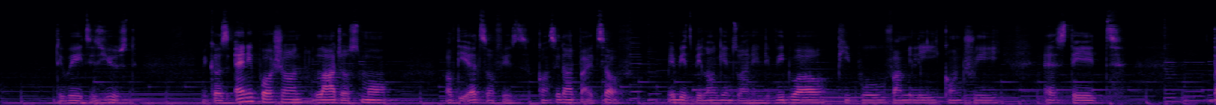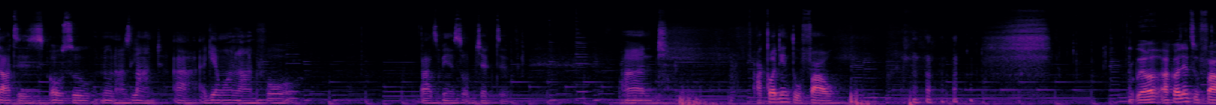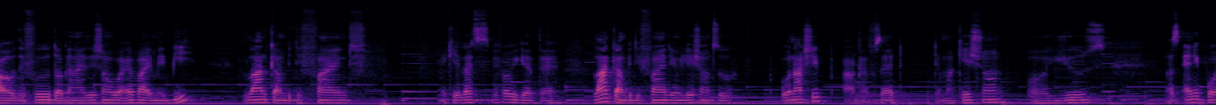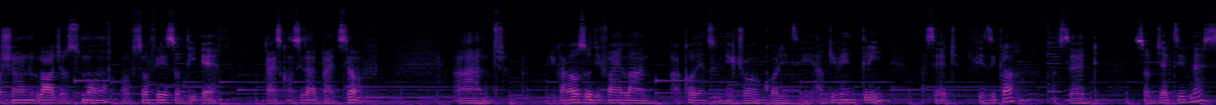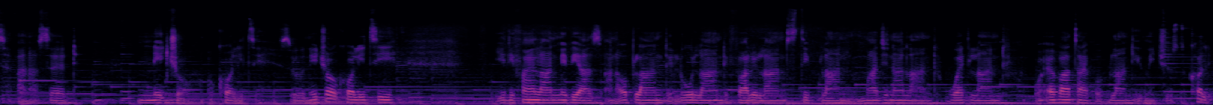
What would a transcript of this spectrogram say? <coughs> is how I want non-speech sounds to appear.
the way it is used. Because any portion, large or small, of the earth's surface considered by itself. Maybe it's belonging to an individual, people, family, country, estate. That is also known as land. Ah, I get one land for that's being subjective. And according to FAO, <laughs> well, according to FAO, the Food Organization, whatever it may be, land can be defined okay let's before we get there land can be defined in relation to ownership like i've said demarcation or use as any portion large or small of surface of the earth that is considered by itself. And you can also define land according to natural quality. I've given three. I said physical i said subjectiveness and I said nature or quality. So, nature or quality, you define land maybe as an upland, a lowland, a fallow land, steep land, marginal land, wetland, whatever type of land you may choose to call it.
